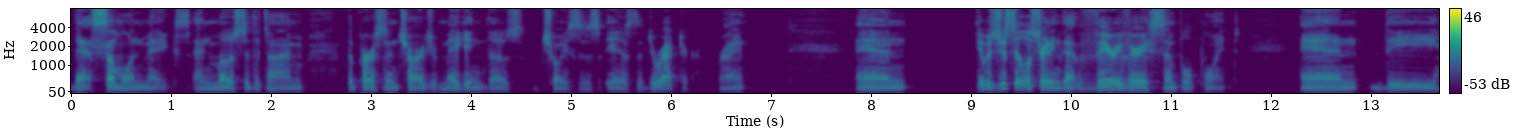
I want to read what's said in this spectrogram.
that someone makes. And most of the time, the person in charge of making those choices is the director, right? And it was just illustrating that very, very simple point. And the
